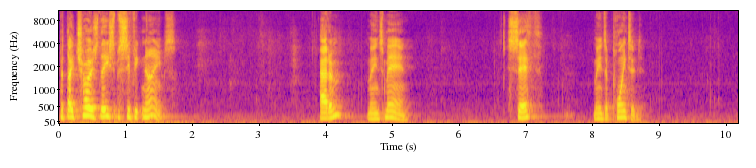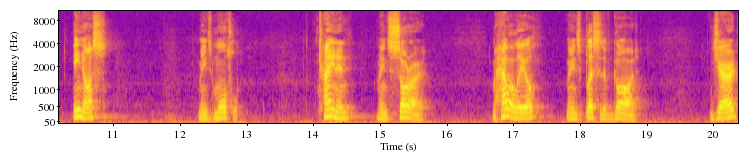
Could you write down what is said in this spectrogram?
but they chose these specific names. Adam means man. Seth means appointed. Enos means mortal. Cainan means sorrow. Mahalaleel means blessed of God. Jared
